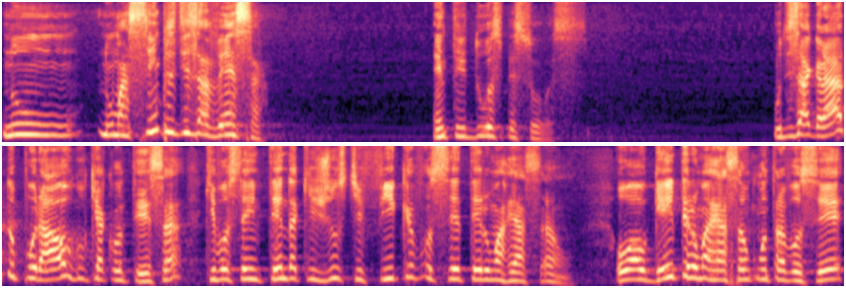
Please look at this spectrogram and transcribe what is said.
Num, numa simples desavença entre duas pessoas. O desagrado por algo que aconteça, que você entenda que justifica você ter uma reação. Ou alguém ter uma reação contra você,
